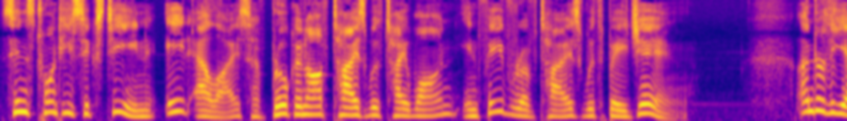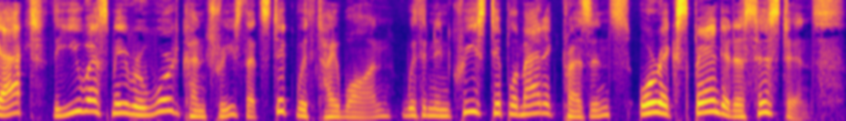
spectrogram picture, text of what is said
Since 2016, eight allies have broken off ties with Taiwan in favor of ties with Beijing. Under the Act, the U.S. may reward countries that stick with Taiwan with an increased diplomatic presence or expanded assistance.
